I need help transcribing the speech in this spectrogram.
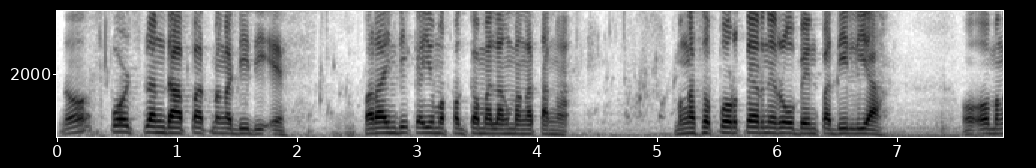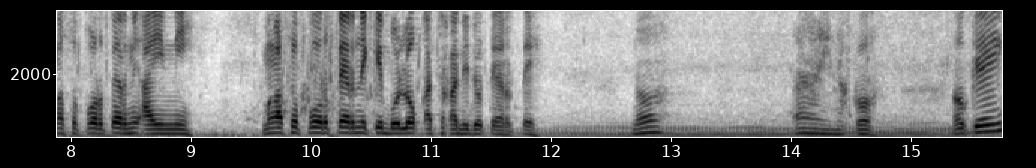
No? Sports lang dapat mga DDS. Para hindi kayo mapagkamalang mga tanga. Mga supporter ni Ruben Padilla. Oo, mga supporter ni Aimee. Mga supporter ni Kibulok at saka ni Duterte. No? Ay, nako. Okay?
